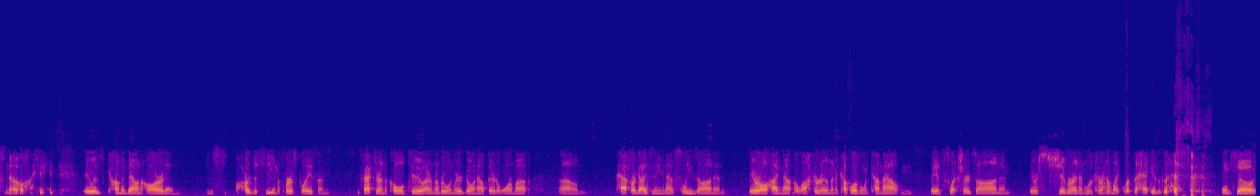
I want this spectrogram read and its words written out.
snow. I mean it was coming down hard and it was hard to see in the first place and you factor in the cold too. I remember when we were going out there to warm up, um, half our guys didn't even have sleeves on and they were all hiding out in the locker room and a couple of them would come out and they had sweatshirts on and they were shivering and looking around like, what the heck is this? and so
